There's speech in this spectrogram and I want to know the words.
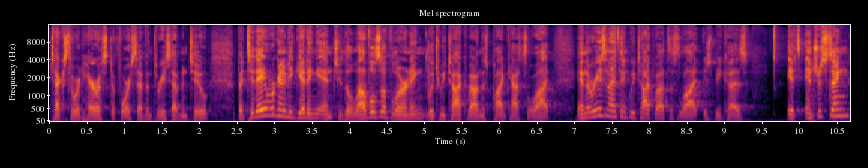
Text the word Harris to 47372. But today we're going to be getting into the levels of learning, which we talk about in this podcast a lot. And the reason I think we talk about this a lot is because it's interesting,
